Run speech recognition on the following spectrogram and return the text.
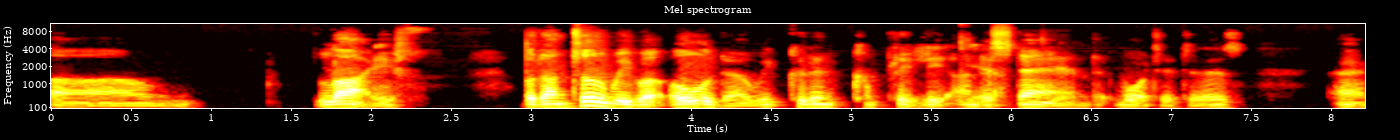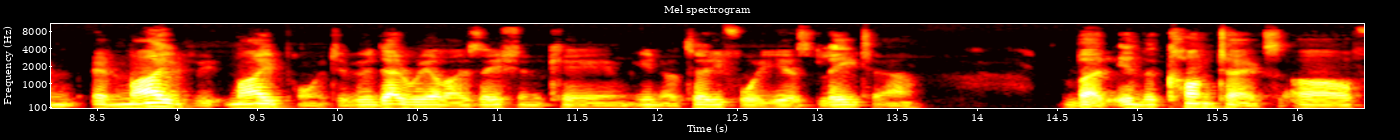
um, life. But until we were older, we couldn't completely understand yeah, what it is. And in my my point of view, that realization came, you know, 34 years later, but in the context of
